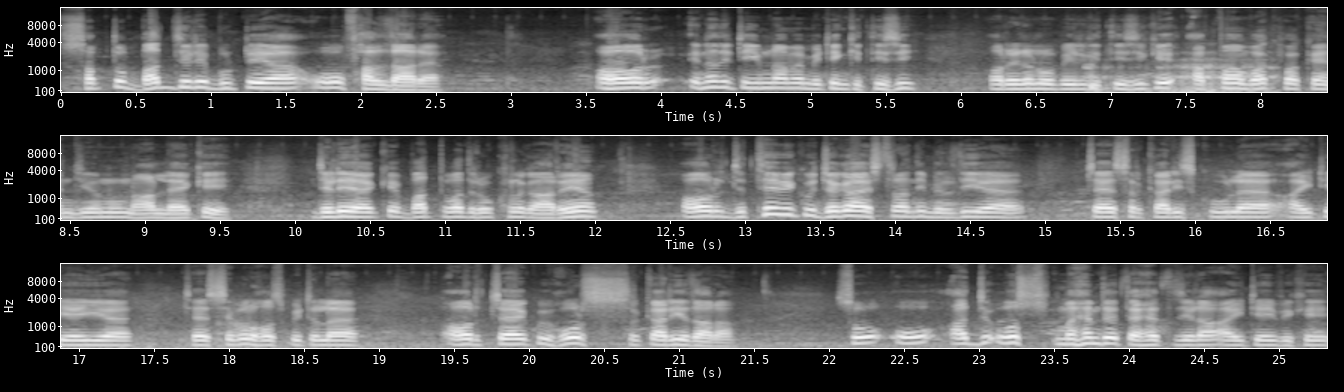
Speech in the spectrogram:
ਸਭ ਤੋਂ ਵੱਧ ਜਿਹੜੇ ਬੂਟੇ ਆ, ਉਹ ਫਲਦਾਰ ਹੈ। ਔਰ ਇਹਨਾਂ ਦੀ ਟੀਮ ਨਾਲ ਮੈਂ ਮੀਟਿੰਗ ਕੀਤੀ ਸੀ ਔਰ ਇਹਨਾਂ ਨੂੰ ਅਪੀਲ ਕੀਤੀ ਸੀ ਕਿ ਆਪਾਂ ਵੱਖ-ਵੱਖ ਐਨਜੀਓ ਨੂੰ ਨਾਲ ਲੈ ਕੇ ਜਿਹੜੇ ਆ ਕਿ ਵੱਧ ਤੋਂ ਵੱਧ ਰੁੱਖ ਲਗਾ ਰਹੇ ਆ। ਔਰ ਜਿੱਥੇ ਵੀ ਕੋਈ ਜਗ੍ਹਾ ਇਸ ਤਰ੍ਹਾਂ ਦੀ ਮਿਲਦੀ ਹੈ ਚਾਹੇ ਸਰਕਾਰੀ ਸਕੂਲ ਹੈ ਆਈਟੀਆਈ ਹੈ ਚਾਹੇ ਸਿਵਲ ਹਸਪੀਟਲ ਹੈ ਔਰ ਚਾਹੇ ਕੋਈ ਹੋਰ ਸਰਕਾਰੀ ਅਦਾਰਾ ਸੋ ਉਹ ਅੱਜ ਉਸ ਮੁਹਿੰਮ ਦੇ ਤਹਿਤ ਜਿਹੜਾ ਆਈਟੀਆਈ ਵਿਖੇ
